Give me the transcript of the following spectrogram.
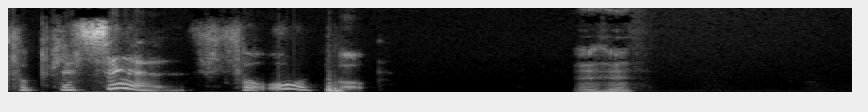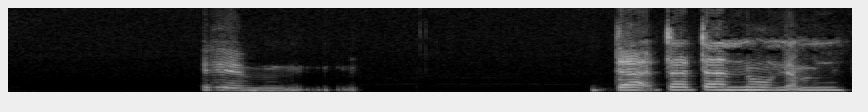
få placeret, få ord på. Mm-hmm. Øhm, der, der, der er nogen, jamen,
